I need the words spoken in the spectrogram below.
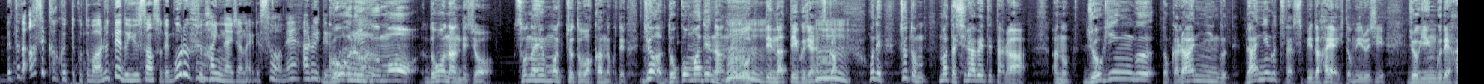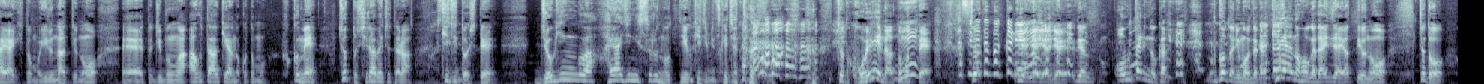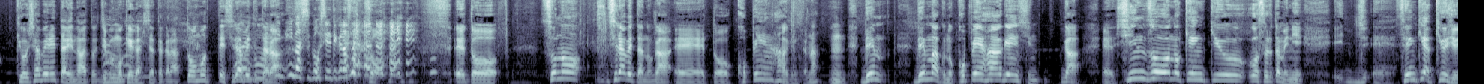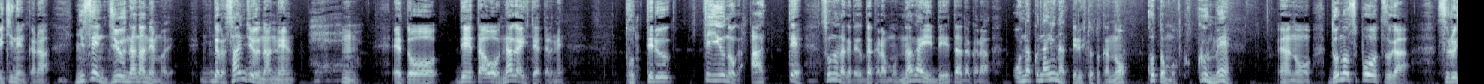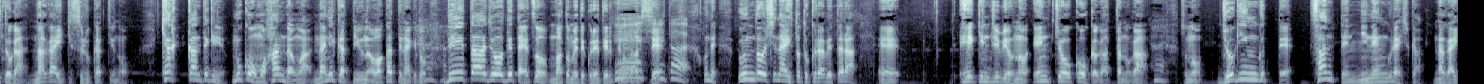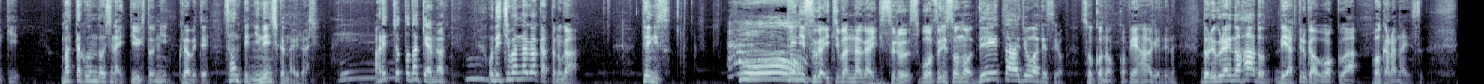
えただ汗かくってことはある程度有酸素でゴルフ入んないじゃないですか、そうね。歩いてるね。ゴルフもどうなんでしょう。その辺もちょっとわかんなくて、じゃあどこまでなんだろうってなっていくじゃないですか。うんほんで、ちょっとまた調べてたら、あの、ジョギングとかランニングって、ランニングって言ったらスピード速い人もいるし、ジョギングで速い人もいるなっていうのを、えっ、と、自分はアフターケアのことも含め、ちょっと調べてたら、記事として、ジョギングは早死にするのっていう記事見つけちゃったんですよ。ちょっと怖えなと思って。始めたばっかりいやいやいやいや、お二人のかことにも、だからケアの方が大事だよっていうのを、ちょっと今日喋りたいなと、自分も怪我しちゃったから、と思って調べてたら、今すぐ教えてください。そう。えっ、と、その、調べたのが、えっ、と、コペンハーゲンかな？うん。デン、デンマークのコペンハーゲン市が、えー心臓の研究をするために、じえー1991年から2017年まで。だから30何年。うん。えっ、と、データを長い人やったらね、取ってるっていうのがあって、その中で、だからもう長いデータだから、お亡くなりになってる人とかのことも含め、あの、どのスポーツが、する人が長生きするかっていうのを、客観的に、向こうも判断は何かっていうのは分かってないけど、データ上出たやつをまとめてくれてるっていうのがあって。ほんで、運動しない人と比べたら、えー平均寿命の延長効果があったのが、はいその、ジョギングって3.2年ぐらいしか長生き、全く運動しないっていう人に比べて3.2年しかないらしい。あれちょっとだけやなっていう。ほんで一番長かったのが、テニス。テニスが一番長生きするスポーツに、そのデータ上はですよ。そこのコペンハーゲンでね。どれぐらいのハードでやってるかは僕はわからないです。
